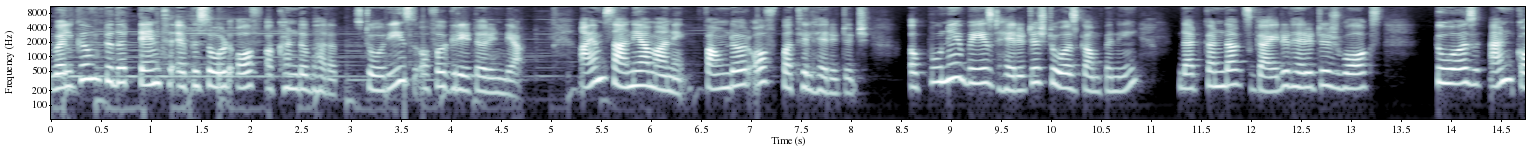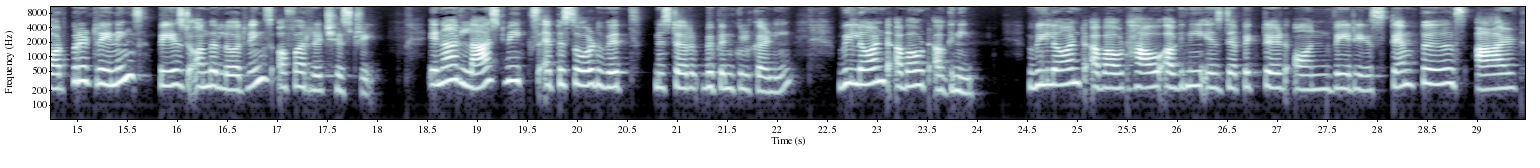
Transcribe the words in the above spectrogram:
Welcome to the 10th episode of Akhand Bharat Stories of a Greater India. I am Sania Mane, founder of Pathil Heritage, a Pune based heritage tours company that conducts guided heritage walks, tours, and corporate trainings based on the learnings of our rich history. In our last week's episode with Mr. Bipin Kulkarni, we learned about Agni. We learned about how Agni is depicted on various temples, art,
